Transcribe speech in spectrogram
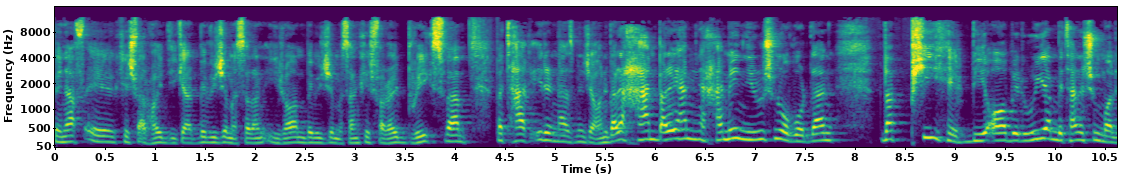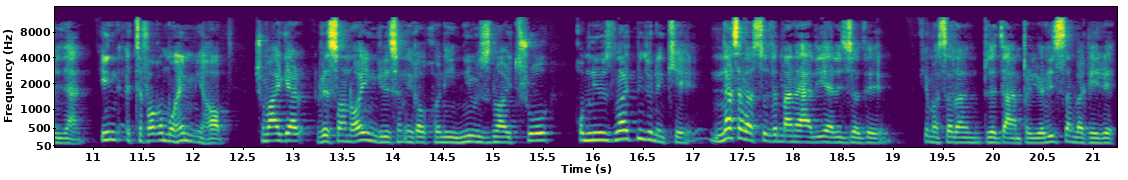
به نفع کشورهای دیگر به ویژه مثلا ایران به ویژه مثلا کشورهای بریکس و و تغییر نظم جهانی. برای هم برای همین همه نیروشون آوردن و پیه بی روی هم به تنشون مالیدن. این اتفاق مهمی ها. شما اگر رسانه های انگلیس رو نگاه کنی نیوز نایت رو خب نیوز نایت می‌دونه که نه توسط من علی علیزاده که مثلا ضد امپریالیستن و غیره.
